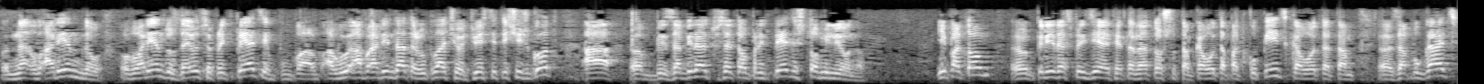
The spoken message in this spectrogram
на, в аренду, в аренду сдаются предприятия, а, а арендаторы выплачивают 200 тысяч в год, а э, забирают забирают с этого предприятия 100 миллионов. И потом э, перераспределяют это на то, что там кого-то подкупить, кого-то там э, запугать,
